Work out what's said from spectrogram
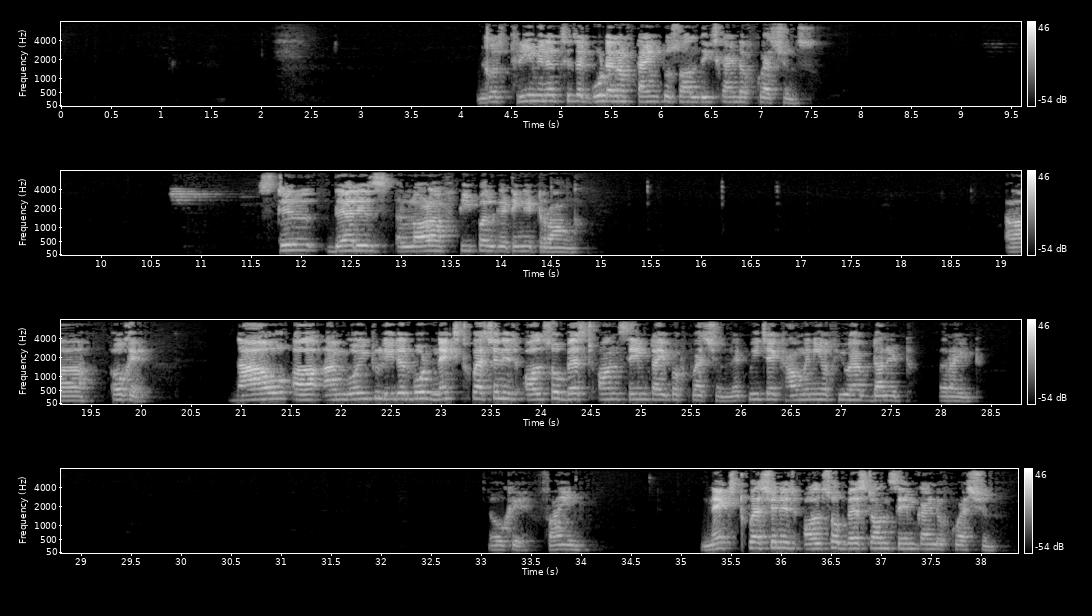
Because three minutes is a good enough time to solve these kind of questions. Still, there is a lot of people getting it wrong. Uh, okay. Now uh, I'm going to leaderboard. Next question is also based on same type of question. Let me check how many of you have done it right. Okay, fine. Next question is also based on same kind of question.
